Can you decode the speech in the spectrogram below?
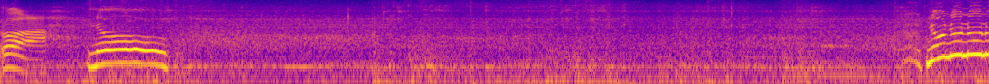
Ah, no. No, no, no, no, no.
